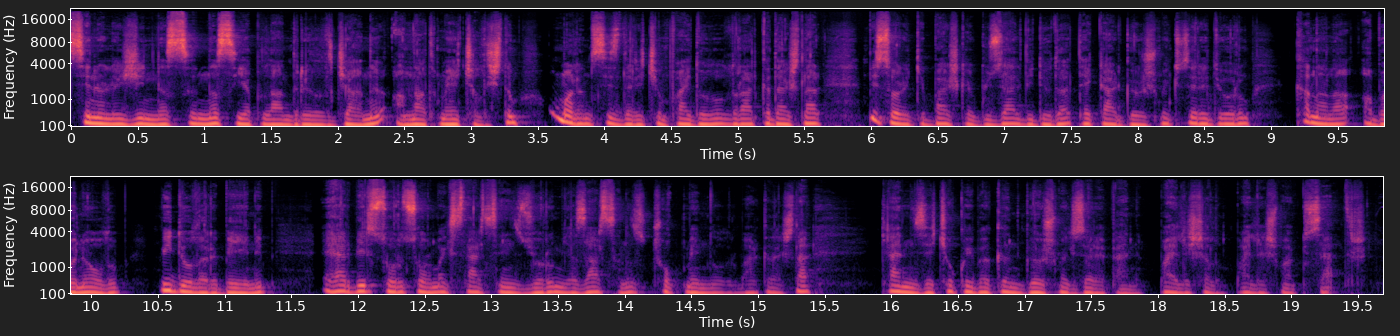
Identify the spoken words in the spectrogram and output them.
sinoloji nasıl nasıl yapılandırılacağını anlatmaya çalıştım. Umarım sizler için faydalı olur arkadaşlar. Bir sonraki başka güzel videoda tekrar görüşmek üzere diyorum. Kanala abone olup videoları beğenip eğer bir soru sormak isterseniz yorum yazarsanız çok memnun olurum arkadaşlar. Kendinize çok iyi bakın. Görüşmek üzere efendim. Paylaşalım. Paylaşmak güzeldir.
